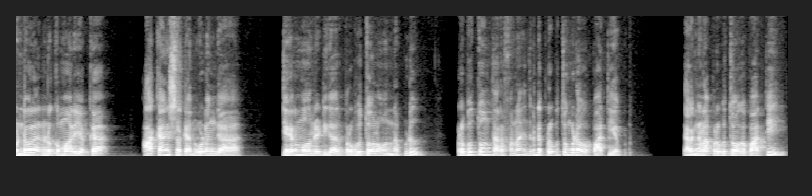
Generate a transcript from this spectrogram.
ఉండవల అరుణ్ యొక్క ఆకాంక్షలకు అనుగుణంగా జగన్మోహన్ రెడ్డి గారు ప్రభుత్వంలో ఉన్నప్పుడు ప్రభుత్వం తరఫున ఎందుకంటే ప్రభుత్వం కూడా ఒక పార్టీ అప్పుడు. తెలంగాణ ప్రభుత్వం ఒక పార్టీ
